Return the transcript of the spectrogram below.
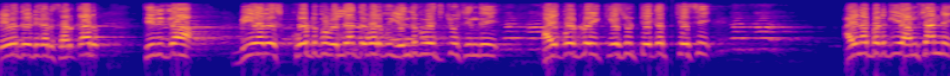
రేవంత్ రెడ్డి గారి సర్కారు తిరిగా బీఆర్ఎస్ కోర్టుకు వెళ్ళేంత వరకు ఎందుకు వేచి చూసింది? హైకోర్టులో ఈ కేసును టేకప్ చేసి అయినప్పటికీ ఈ అంశాన్ని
